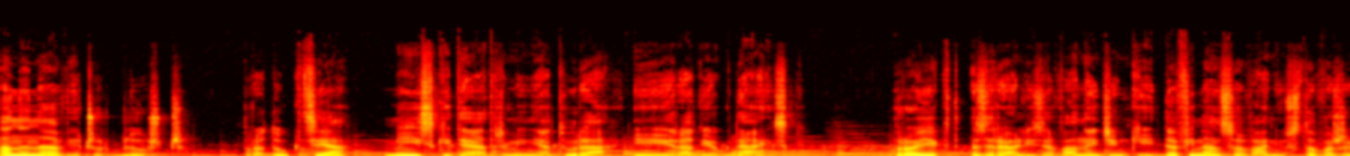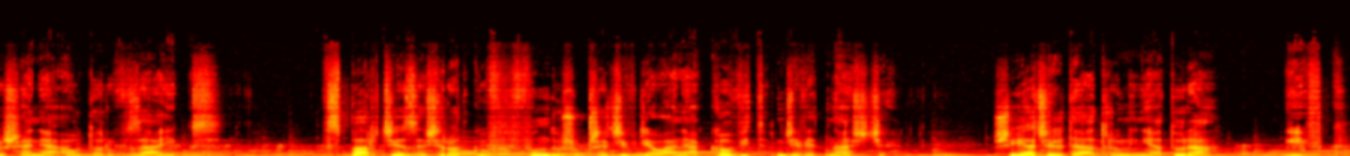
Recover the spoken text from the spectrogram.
Anna Wieczór-Bluszcz. Produkcja Miejski Teatr Miniatura i Radio Gdańsk. Projekt zrealizowany dzięki dofinansowaniu Stowarzyszenia Autorów ZAIX. Wsparcie ze środków Funduszu Przeciwdziałania COVID-19. Przyjaciel Teatru Miniatura GIFK.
